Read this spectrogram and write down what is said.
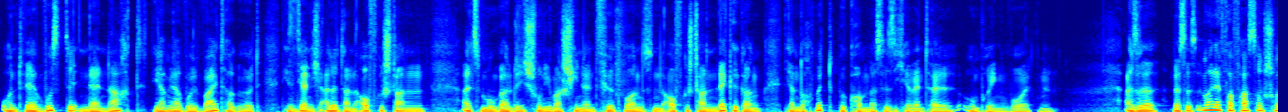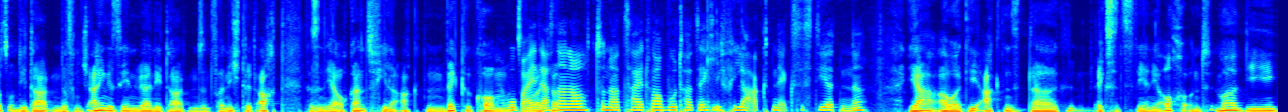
Und wer wusste in der Nacht, die haben ja wohl weitergehört, die sind ja nicht alle dann aufgestanden, als Mogadischu die Maschine entführt worden ist, sind aufgestanden, weggegangen. Die haben doch mitbekommen, dass sie sich eventuell umbringen wollten. Also das ist immer der Verfassungsschutz und die Daten dürfen nicht eingesehen werden, die Daten sind vernichtet. Ach, da sind ja auch ganz viele Akten weggekommen. und Wobei so das dann noch zu einer Zeit war, wo tatsächlich viele Akten existierten, ne? Ja, aber die Akten, da existieren ja auch und immer die,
